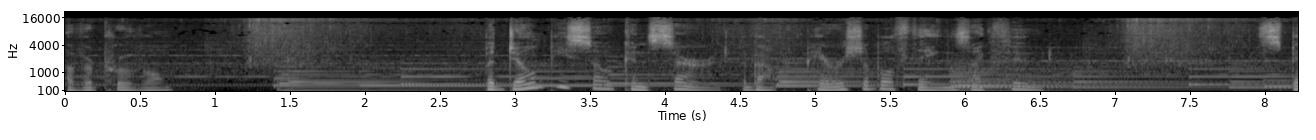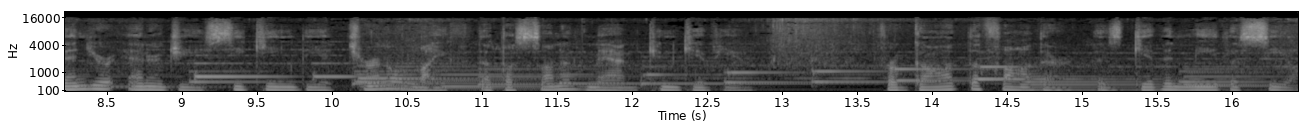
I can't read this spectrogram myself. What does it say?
of approval. But don't be so concerned about perishable things like food Spend your energy seeking the eternal life that the Son of Man can give you. For God the Father has given me the seal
